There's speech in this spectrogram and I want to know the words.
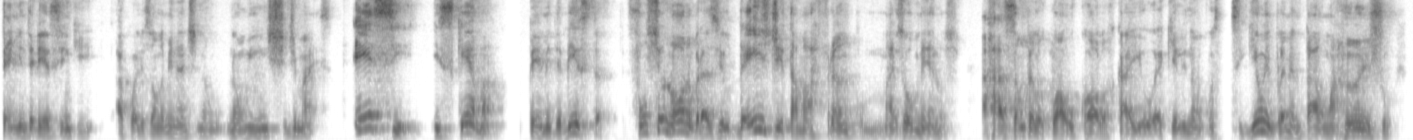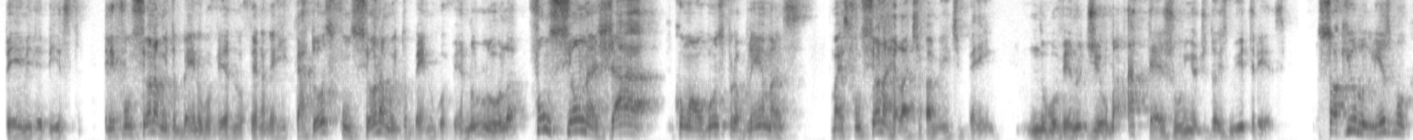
têm interesse em que a coalizão dominante não, não enche demais. Esse esquema PMDBista funcionou no Brasil desde Itamar Franco, mais ou menos, a razão pelo qual o Collor caiu é que ele não conseguiu implementar um arranjo PMDBista. Ele funciona muito bem no governo Fernando Henrique Cardoso, funciona muito bem no governo Lula, funciona já com alguns problemas, mas funciona relativamente bem no governo Dilma até junho de 2013. Só que o lulismo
